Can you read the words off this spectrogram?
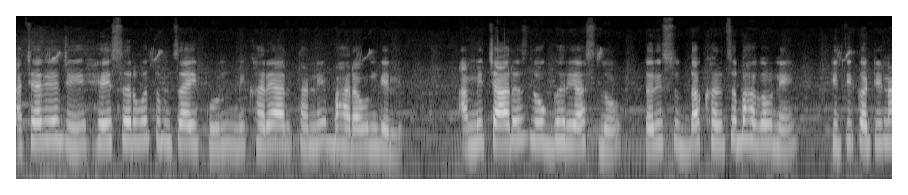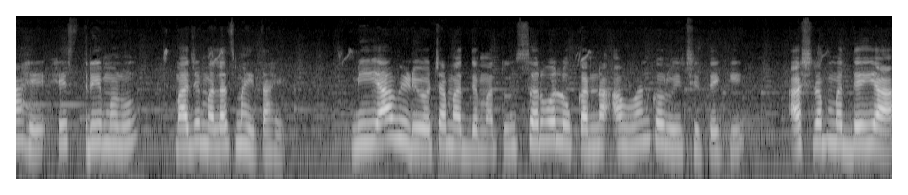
आचार्यजी हे सर्व तुमचं ऐकून मी खऱ्या अर्थाने भारावून गेले. आम्ही चारच लोक घरी असलो तरी सुद्धा खर्च भागवणे किती कठीण आहे हे स्त्री म्हणून माझे मलाच माहीत आहे. मी या व्हिडिओच्या माध्यमातून सर्व लोकांना आव्हान करू इच्छिते की आश्रममध्ये या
